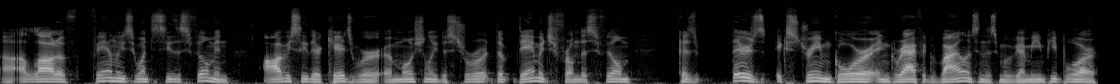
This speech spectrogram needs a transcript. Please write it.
uh, a lot of families who went to see this film and obviously their kids were emotionally destroyed, damaged from this film because there's extreme gore and graphic violence in this movie. I mean, people are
